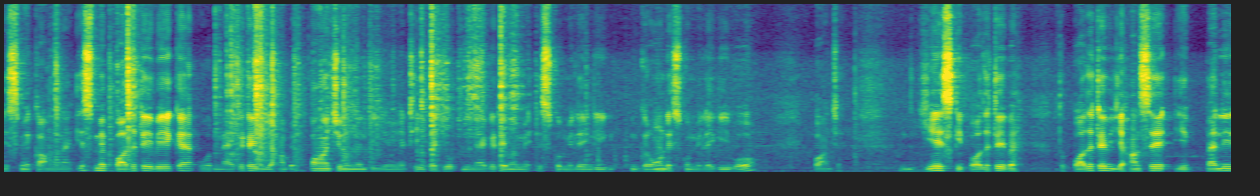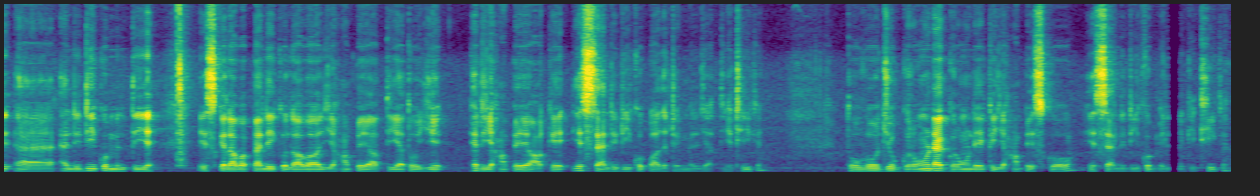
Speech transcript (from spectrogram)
इसमें कॉमन है। इसमें पॉजिटिव एक है और नेगेटिव यहाँ पे पाँच इन्होंने दिए हुए हैं, ठीक है? जो नेगेटिव हमें इसको मिलेंगी ग्राउंड इसको मिलेगी, वो पाँच है। ये इसकी पॉजिटिव है। तो पॉजिटिव यहाँ से ये पहली एलईडी को मिलती है। इसके अलावा पहली के अलावा यहाँ पे आती है तो ये फिर यहाँ पे आके इस एलईडी को पॉजिटिव मिल जाती है, ठीक है? तो वो जो ग्राउंड है ग्राउंड एक यहाँ पे इसको, इस एल को मिलेगी, ठीक है?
